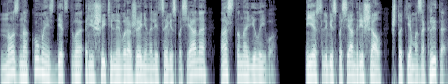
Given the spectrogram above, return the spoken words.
но знакомое с детства решительное выражение на лице Веспасиана остановило его. Если Веспасиан решал, что тема закрыта,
